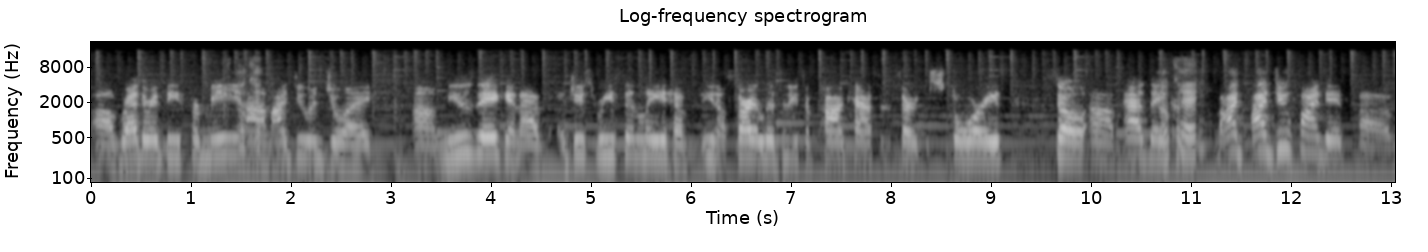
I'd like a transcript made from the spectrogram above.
Uh, whether it be for me, okay. Um, I do enjoy. Um, music and I've just recently have you know started listening to podcasts and certain stories so um, as a okay. I, I do find it um,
